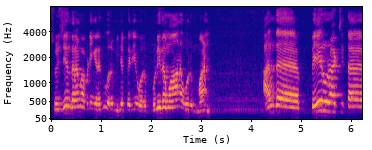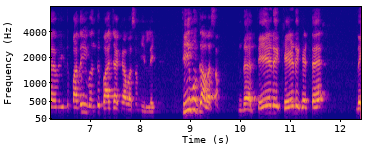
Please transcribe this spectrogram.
சுஜேந்திரம் அப்படிங்கிறது ஒரு மிகப்பெரிய ஒரு புனிதமான ஒரு மண். அந்த பேரூராட்சி த இது பதவி வந்து பாஜக வசம் இல்லை. திமுக வசம். இந்த தேடு கேடு கெட்ட இந்த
